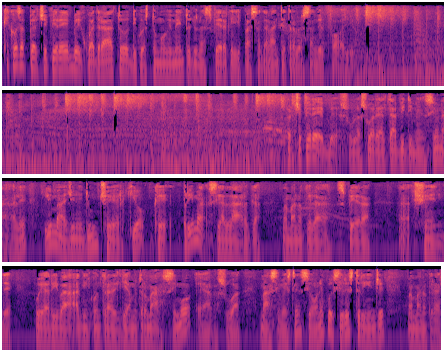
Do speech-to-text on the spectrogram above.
che cosa percepirebbe il quadrato di questo movimento di una sfera che gli passa davanti attraversando il foglio? Percepirebbe sulla sua realtà bidimensionale l'immagine di un cerchio che prima si allarga man mano che la sfera eh, scende poi arriva ad incontrare il diametro massimo e alla sua massima estensione, poi si restringe man mano che la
